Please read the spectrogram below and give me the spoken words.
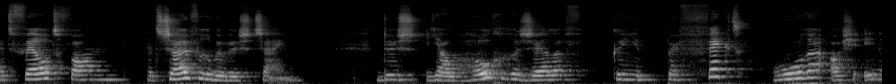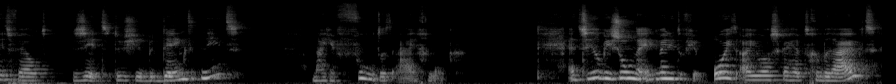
Het veld van het zuivere bewustzijn. Dus jouw hogere zelf kun je perfect horen als je in dit veld zit. Dus je bedenkt het niet, maar je voelt het eigenlijk. En het is heel bijzonder. Ik weet niet of je ooit ayahuasca hebt gebruikt.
